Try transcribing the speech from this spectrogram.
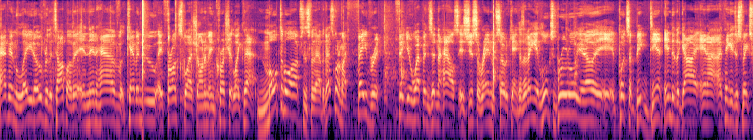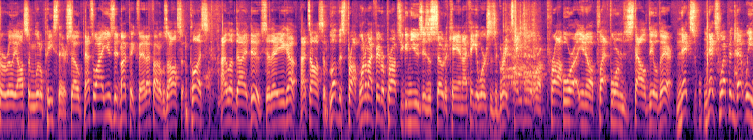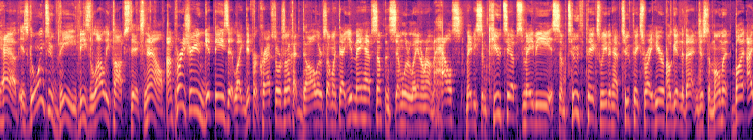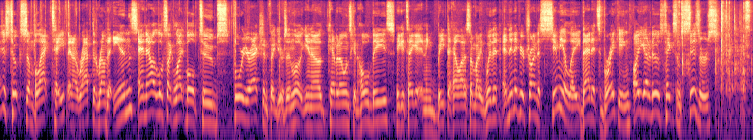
have him laid over the top of it, and then have Kevin do a frog splash on him and crush it like that. Multiple options for that, but that's one of my favorite figure weapons in the house is just a random soda can because I think it looks brutal, you know, it, it, puts a big dent into the guy and I, I, think it just makes for a really awesome little piece there. So that's why I used it in my pic fed. I thought it was awesome. Plus, I love Diet Dew, so there you go. That's awesome. Love this prop. One of my favorite props you can use is a soda can. I think it works as a great table or a prop or, you know, a platform style deal there. Next, next weapon that we have is going to be these lollipop sticks. Now, I'm pretty sure you can get these at like different craft stores, like a dollar or something like that. You may have something similar laying around the house. Maybe some Q-tips, maybe some toothpicks. We even have toothpicks right here. I'll get into that in just a moment. But I just took some black tape and I wrapped it around the ends. And now it looks like light bulb tubes for your action figures. And look, you know, Kevin Owens can hold these. He can take it and beat the hell out of somebody with it. And then if you're trying to simulate that it's breaking, all you got to do is take some scissors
